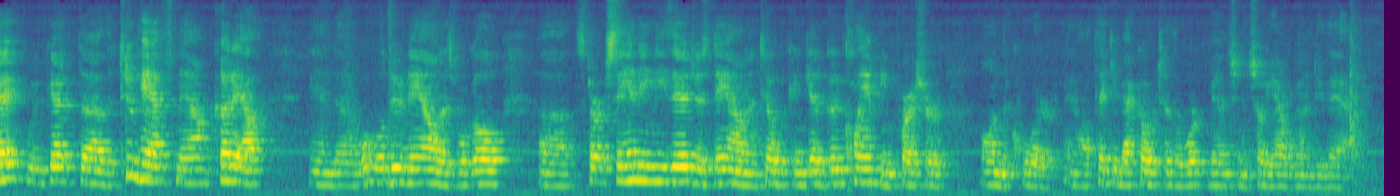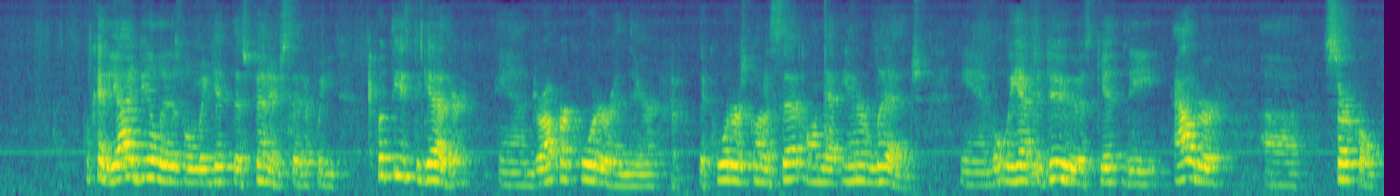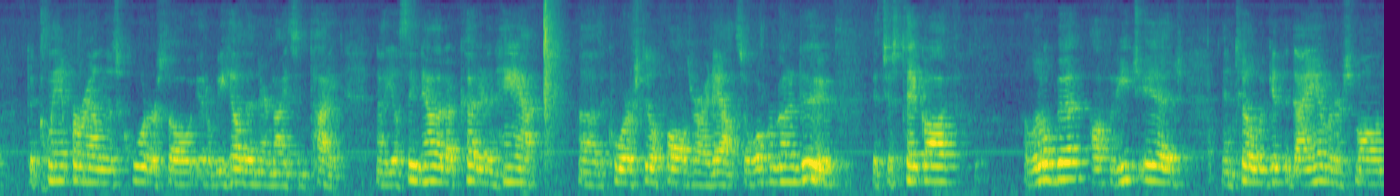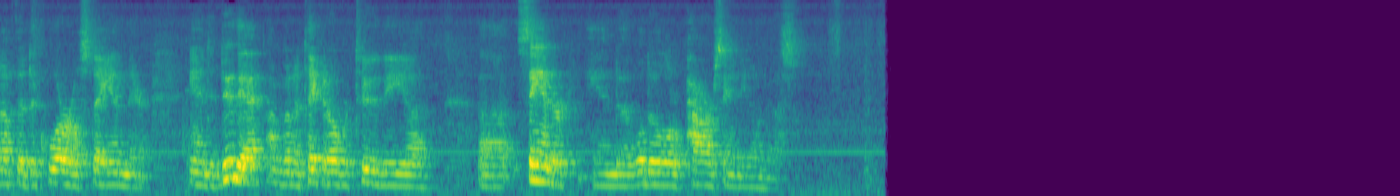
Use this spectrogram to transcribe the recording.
Okay, we've got uh, the two halves now cut out and uh, what we'll do now is we'll go uh, start sanding these edges down until we can get a good clamping pressure on the quarter. And I'll take you back over to the workbench and show you how we're going to do that. Okay, the ideal is when we get this finished that if we put these together and drop our quarter in there, the quarter is going to set on that inner ledge. And what we have to do is get the outer uh, circle to clamp around this quarter so it'll be held in there nice and tight. Now you'll see now that I've cut it in half, uh, the quarter still falls right out. So what we're going to do is just take off a little bit off of each edge until we get the diameter small enough that the quarter will stay in there. And to do that, I'm going to take it over to the uh, uh, sander and uh, we'll do a little power sanding on this.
